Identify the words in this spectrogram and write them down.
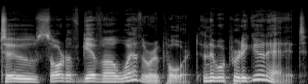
to sort of give a weather report, and they were pretty good at it.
